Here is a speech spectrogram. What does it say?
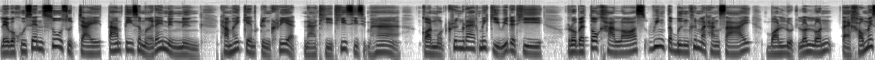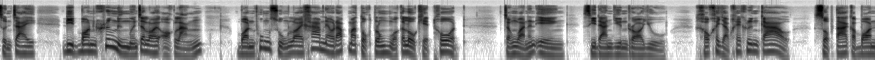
เลเวอร์คูเซนสู้สุดใจตามตีเสมอได้ 1-1ทำให้เกมตึงเครียดนาทีที่ 45 ก่อนหมดครึ่งแรกไม่กี่วินาที โรเบโตคาร์ลอสวิ่งตะบึงขึ้นมาทางซ้าย บอลหลุดล้นๆ แต่เขาไม่สนใจ ดีดบอลครึ่งหนึ่งเหมือนจะลอยออกหลัง บอลพุ่งสูงลอยข้ามแนวรับมาตกตรงหัวกะโหลกเขตโทษ จังหวะนั้นเองซีดานยืนรออยู่ เขาขยับแค่ครึ่งก้าวสบตากับบอล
